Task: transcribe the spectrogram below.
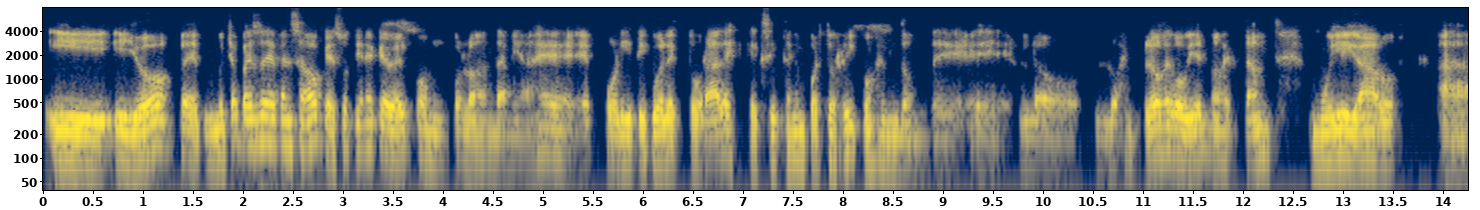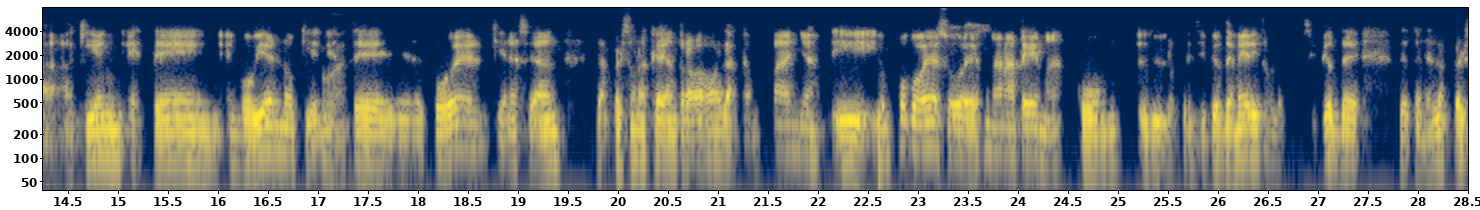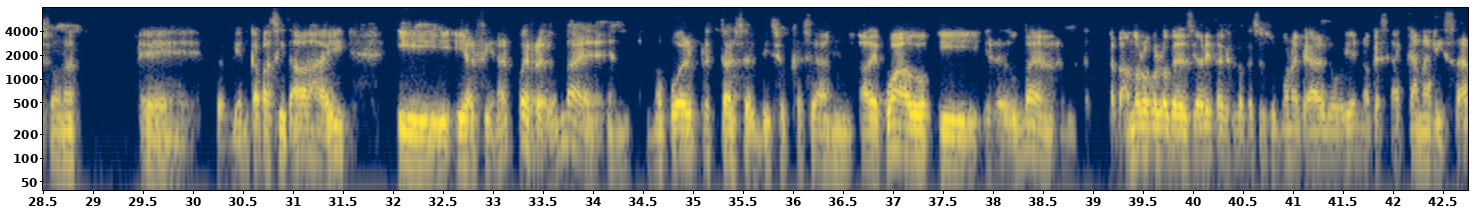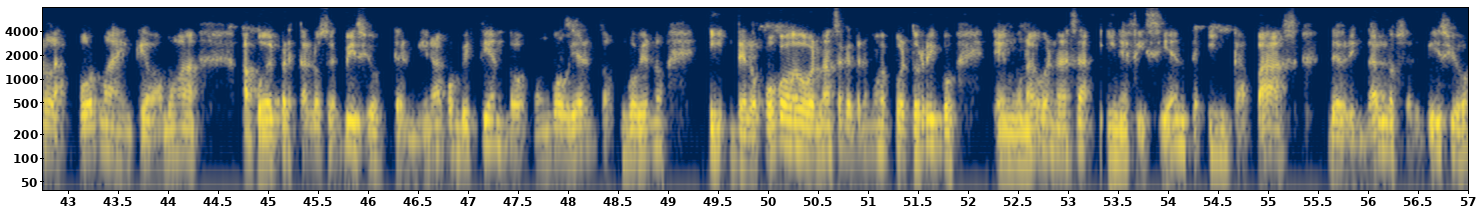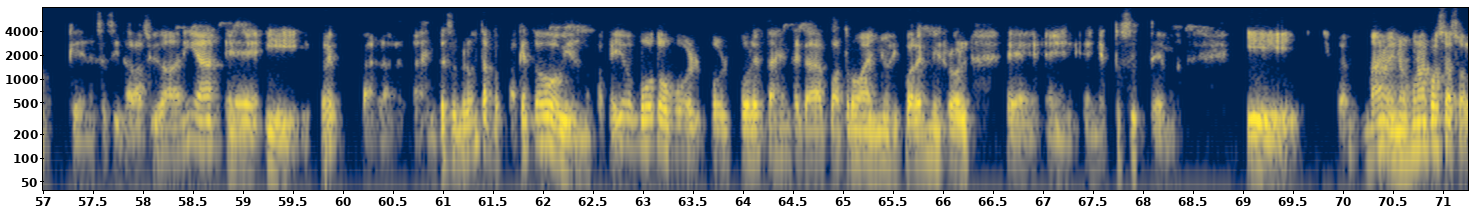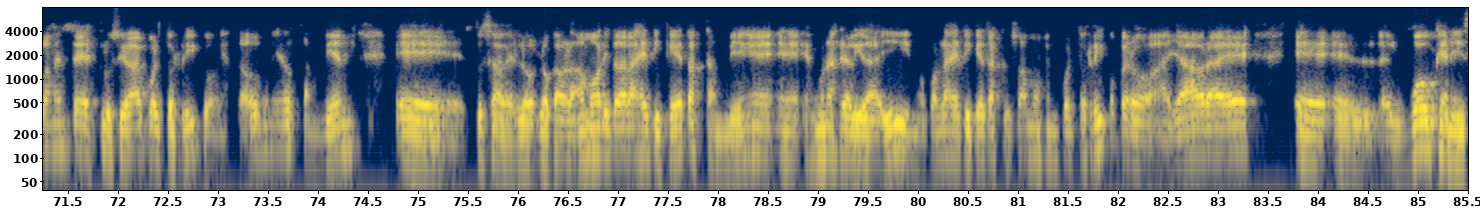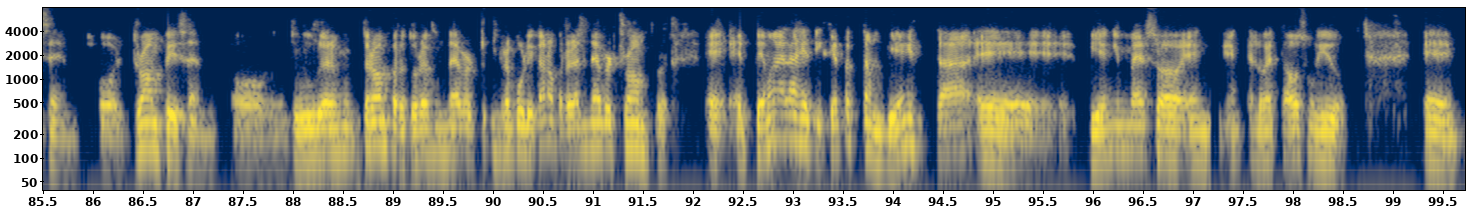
Y, y yo pues, muchas veces he pensado que eso tiene que ver con, con los andamiajes eh, político-electorales que existen en Puerto Rico, en donde eh, lo, los empleos de gobierno están muy ligados a, a quien esté en, en gobierno, quien esté en el poder, quienes sean las personas que hayan trabajado en las campañas. Y, y, un poco eso es un anatema con los principios de mérito, los principios de, de tener las personas eh, pues bien capacitadas ahí. Y, y, al final pues redunda en, en, no poder prestar servicios que sean adecuados y, y redunda en, tratándolo con lo que decía ahorita, que es lo que se supone que es el gobierno, que sea canalizar las formas en que vamos a, a poder prestar los servicios, termina convirtiendo un gobierno, un gobierno y de lo poco de gobernanza que tenemos en Puerto Rico, en una gobernanza ineficiente, incapaz de brindar los servicios que necesita la ciudadanía eh, y pues la, la, gente se pregunta, pues, ¿para qué todo gobierno? ¿Para qué yo voto por, por, por esta gente cada cuatro años y cuál es mi rol eh, en, en estos sistemas? Y, mano, y no es una cosa solamente exclusiva de Puerto Rico, en Estados Unidos también, eh, tú sabes, lo, lo, que hablábamos ahorita de las etiquetas también es, es, una realidad ahí, no con las etiquetas que usamos en Puerto Rico, pero allá ahora es eh, el, el wokenism o el Trumpism, o tú eres un Trump, pero tú eres un, never, un republicano, pero eres never Trump. Eh, el tema de las etiquetas también está eh, bien inmerso en, en, en, los Estados Unidos. Eh,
